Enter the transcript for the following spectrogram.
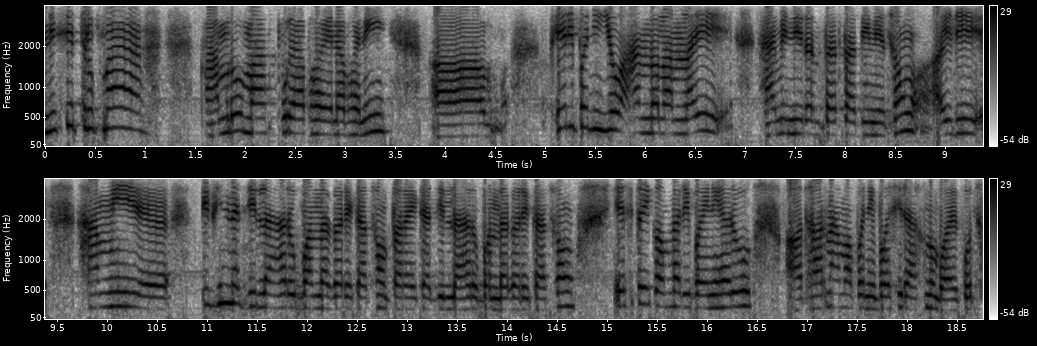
निश्चित रूपमा हाम्रो माग पुरा भएन भने फेरि पनि यो आन्दोलनलाई हामी निरन्तरता दिनेछौँ। अहिले हामी विभिन्न जिल्लाहरू बन्द गरेका छौँ तराईका जिल्लाहरू बन्द गरेका छौँ। यस्तै कमलरी बहिनीहरू धर्नामा पनि बसिराख्नु भएको छ।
